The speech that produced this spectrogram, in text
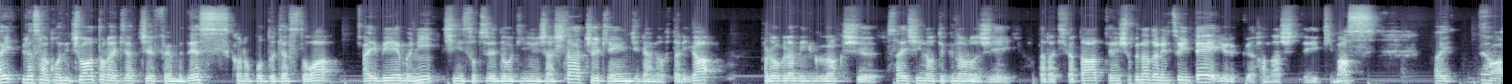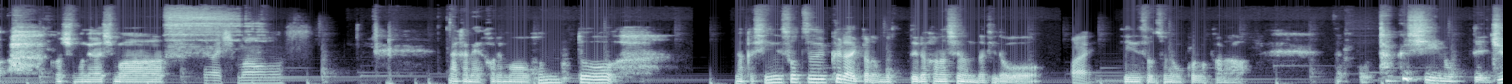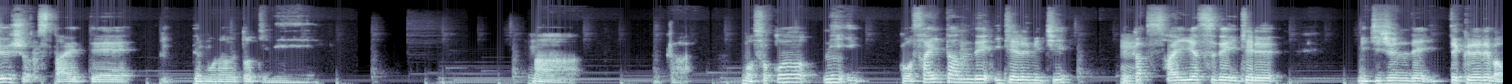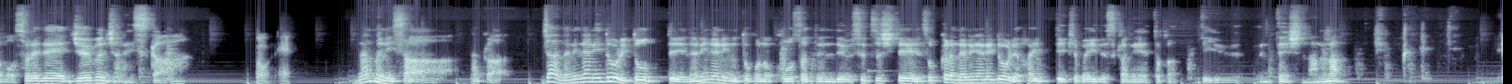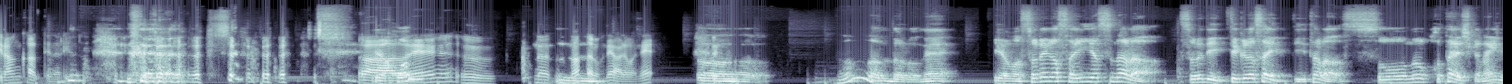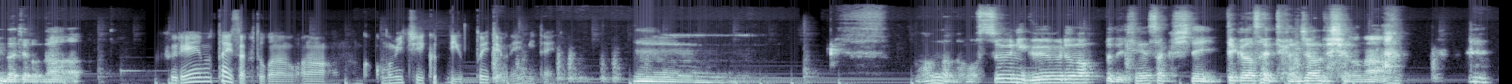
はい。皆さん、こんにちは。トライキャッチ FM です。このポッドキャストは、IBM に新卒で同期入社した中堅エンジニアの2人が、プログラミング学習、最新のテクノロジー、働き方、転職などについてゆるく話していきます。はい。では、今週もお願いします。お願いします。なんかね、これもう本当、なんか新卒くらいから持ってる話なんだけど、はい。新卒の頃から、なんかこうタクシー乗って住所伝えて行ってもらうときに、まあ、なんか、もうそこに、こう最短で行ける道、うんかつ最安で行ける道順で行ってくれればもうそれで十分じゃないですか。そうね。なのにさ、なんか、じゃあ何々通り通って何々のとこの交差点で右折して、そこから何々通り入っていけばいいですかねとかっていう運転手なんなんいらんかってなるよ ね。ああね。うん。な、なんだろうね、あれはね。うん。何なんだろうね。いや、まあ、それが最安なら、それで言ってくださいって言ったら、その答えしかないんだけどな。クレーム対策とかなのかな？なんかこの道行くって言っといたよね、みたいな。うーん。なんなんだ、もう普通に Google マップで検索して行ってくださいって感じなんだけどな。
